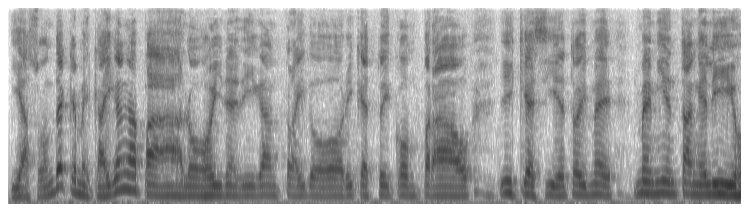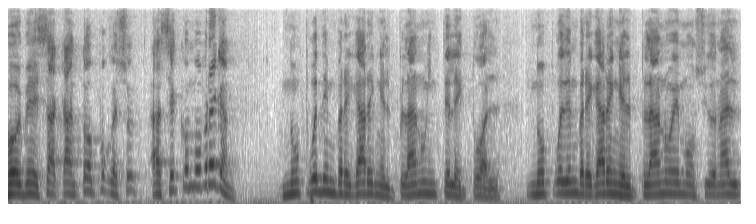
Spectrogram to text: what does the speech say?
Y a son de que me caigan a palos y me digan traidor y que estoy comprado y que si estoy me, me mientan el hijo y me sacan todo, porque eso es como bregan no pueden bregar en el plano intelectual, no pueden bregar en el plano emocional,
